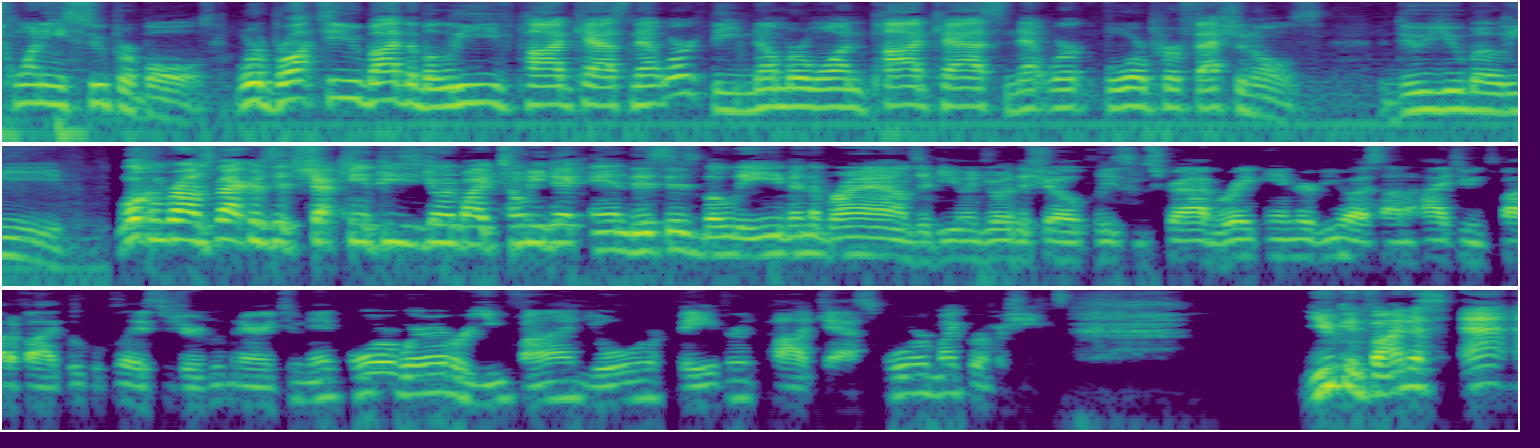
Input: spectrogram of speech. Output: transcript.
20 Super Bowls. We're brought to you by the Bleav Podcast Network, the number one podcast network for professionals. Do you believe? Welcome, Browns backers. It's Chuck Campese, joined by Tony Dick, and this is Bleav in the Browns. If you enjoy the show, please subscribe, rate, and review us on iTunes, Spotify, Google Play, Stitcher, Luminary, TuneIn, or wherever you find your favorite podcasts or micro machines. You can find us at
